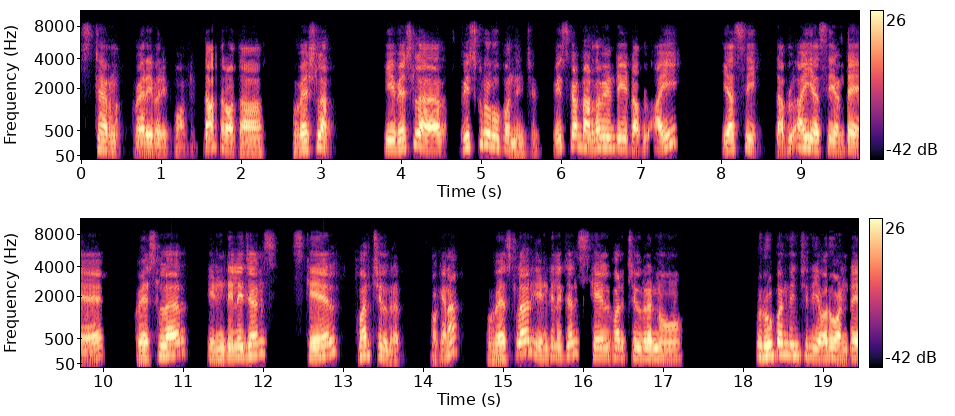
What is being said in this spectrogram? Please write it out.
Stern. Very very important దాని తర్వాత వెస్లర్. ఈ వెస్లర్ విస్క్ను రూపొందించింది. విస్క్ అంటే అర్థం ఏంటి? డబ్ల్యూఐఎస్సి డబ్ల్యూఐఎస్సి అంటే Wechsler Intelligence Scale for Children. ఓకేనా? వెస్లర్ ఇంటెలిజెన్స్ స్కేల్ ఫర్ చిల్డ్రన్ను రూపొందించింది ఎవరు అంటే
